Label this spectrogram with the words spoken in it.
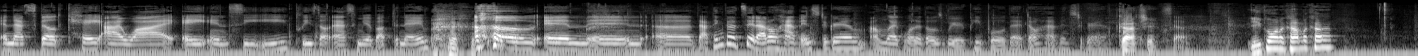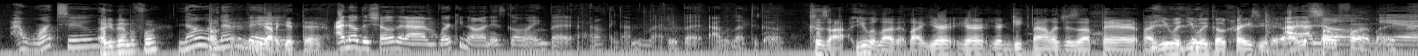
and that's spelled K I Y A N C E. Please don't ask me about the name. um, and then uh, I think that's it. I don't have Instagram. I'm like one of those weird people that don't have Instagram. Gotcha. So You going to Comic Con? I want to. Have you been before? No, I've okay, never been. you got to get there I know the show that I'm working on is going, but I don't think I'm invited. But I would love to go. because you would love it. Like your your your geek knowledge is up there. Like you would you would go crazy there. Like I, it's I so fun. Like yeah,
